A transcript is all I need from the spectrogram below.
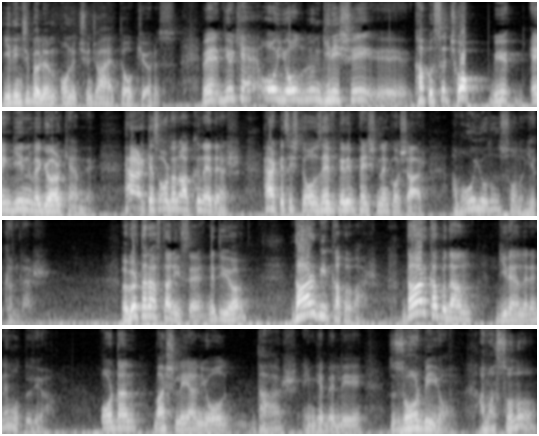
7. bölüm 13. ayette okuyoruz. Ve diyor ki o yolun girişi, e, kapısı çok büyük, engin ve görkemli. Herkes oradan akın eder. Herkes işte o zevklerin peşinden koşar. Ama o yolun sonu yıkımdır. Öbür taraftan ise ne diyor? Dar bir kapı var. Dar kapıdan girenlere ne mutlu diyor. Oradan başlayan yol dar, engebeli, zor bir yol. Ama sonu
